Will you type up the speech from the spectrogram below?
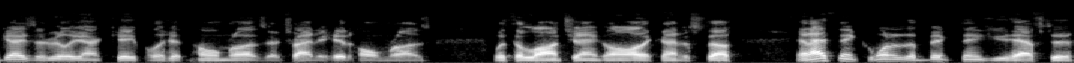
guys that really aren't capable of hitting home runs are trying to hit home runs with the launch angle, all that kind of stuff. And I think one of the big things you have to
